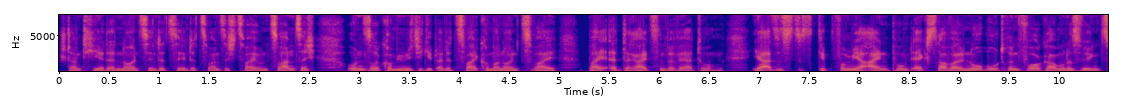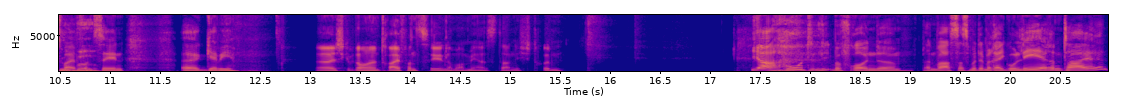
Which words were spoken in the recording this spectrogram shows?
Stand hier der 19.10.2022. Unsere Community gibt eine 2,92 bei äh, 13 Bewertungen. Ja, also es, es gibt von mir einen Punkt extra, weil Nobu drin vorkam und deswegen zwei Nobu. von zehn. Äh, Gabby. Äh, ich gebe noch eine 3 von 10, aber mehr ist da nicht drin. Ja, Gut, liebe Freunde, dann war's das mit dem regulären Teil.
